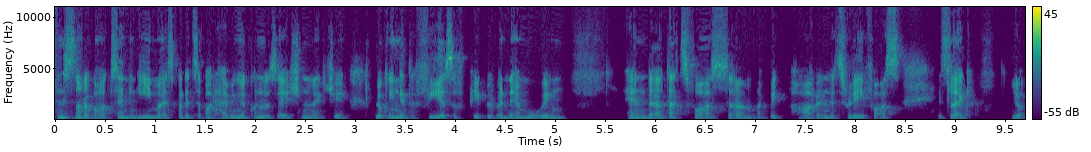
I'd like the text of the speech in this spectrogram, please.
And it's not about sending emails, but it's about having a conversation and actually looking at the fears of people when they're moving. And uh, that's for us um, a big part. And it's really for us it's like you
